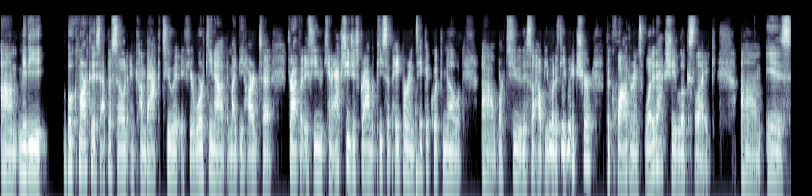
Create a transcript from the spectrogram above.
um, maybe bookmark this episode and come back to it. If you're working out, it might be hard to drop, but if you can actually just grab a piece of paper and take a quick note uh, or two, this will help you. But if you mm-hmm. picture the quadrants, what it actually looks like um, is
